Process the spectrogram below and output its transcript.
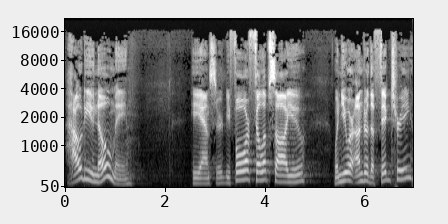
How do you know me? He answered, Before Philip saw you, when you were under the fig tree,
